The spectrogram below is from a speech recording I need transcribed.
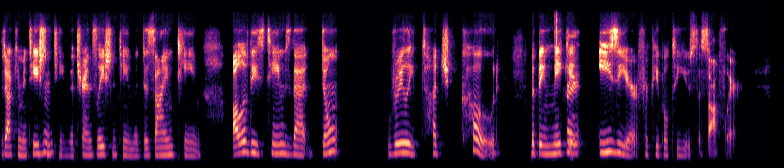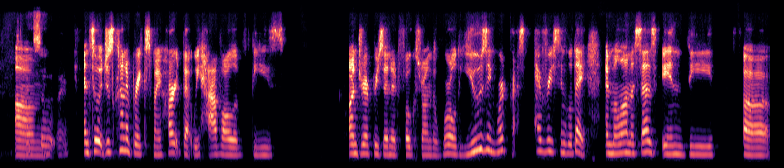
the documentation mm-hmm. team, the translation team, the design team, all of these teams that don't really touch code, but they make right. it easier for people to use the software. Um, Absolutely. And so it just kind of breaks my heart that we have all of these underrepresented folks around the world using WordPress every single day. And Milana says in the uh,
